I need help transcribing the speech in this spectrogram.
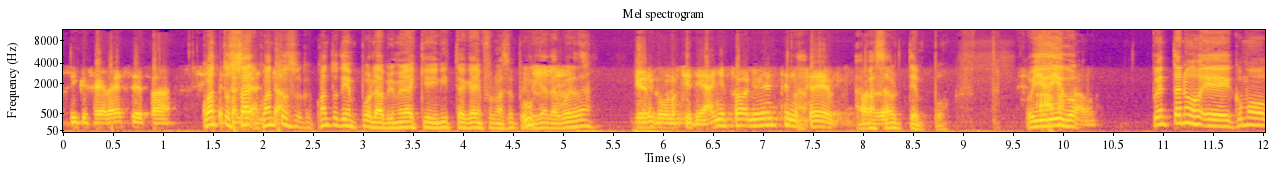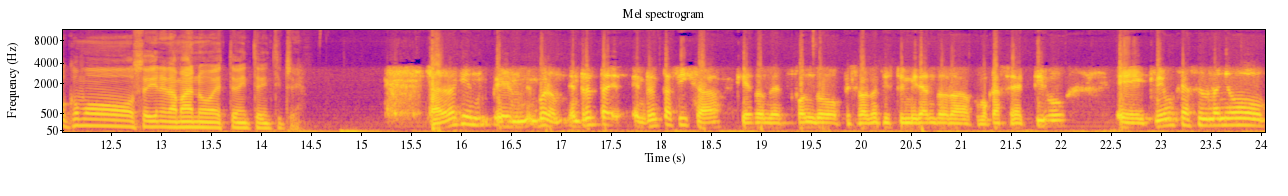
así que se agradece esa. ¿Cuántos, ¿cuántos, ¿Cuánto tiempo la primera vez que viniste acá a Información Privilegiada, te acuerdas? Yo creo que unos siete años probablemente, no ah, sé. Ha pasado el tiempo. Oye, Diego, cuéntanos eh, cómo, cómo se viene la mano este 2023. La verdad que, bueno, en renta en renta fija, que es donde el fondo principalmente estoy mirando como clase de activo, eh, creemos que va a ser un año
